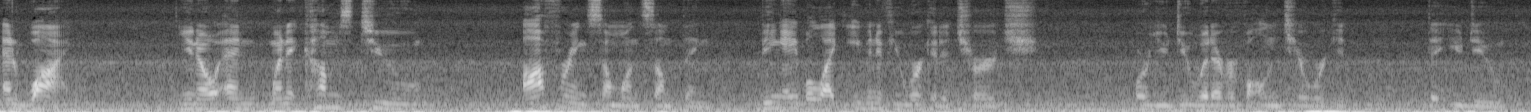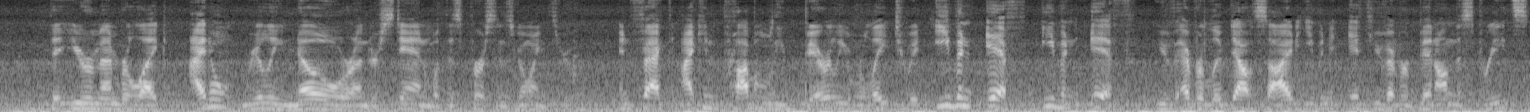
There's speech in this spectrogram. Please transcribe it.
And why? You know, and when it comes to offering someone something, being able, like, even if you work at a church or you do whatever volunteer work it, that you do, that you remember, like, I don't really know or understand what this person is going through. In fact, I can probably barely relate to it, even if, even if you've ever lived outside, even if you've ever been on the streets.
